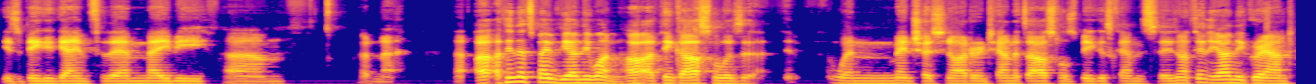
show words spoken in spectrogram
is a bigger game for them. Maybe, um, I don't know. I think that's maybe the only one. I think Arsenal is when Manchester United are in town, it's Arsenal's biggest game of the season. I think the only ground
